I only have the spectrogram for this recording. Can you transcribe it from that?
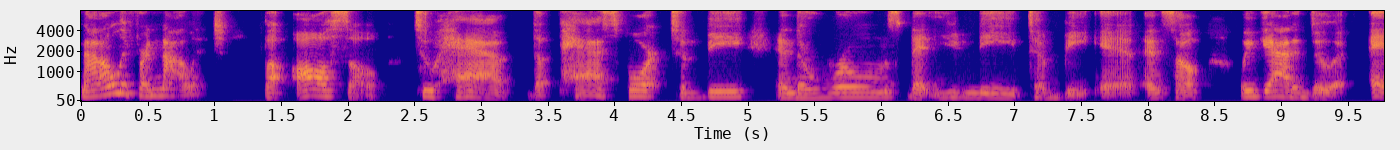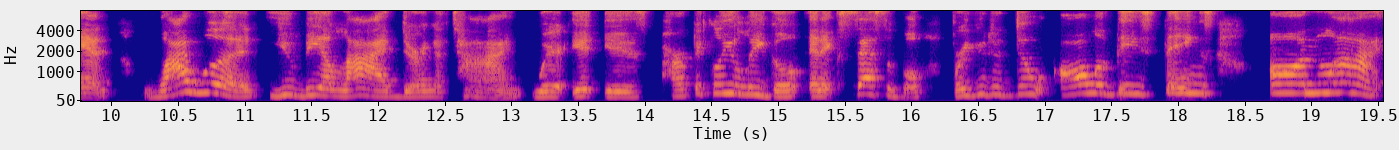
not only for knowledge, but also to have the passport to be in the rooms that you need to be in. And so we got to do it. And why would you be alive during a time where it is perfectly legal and accessible for you to do all of these things online?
